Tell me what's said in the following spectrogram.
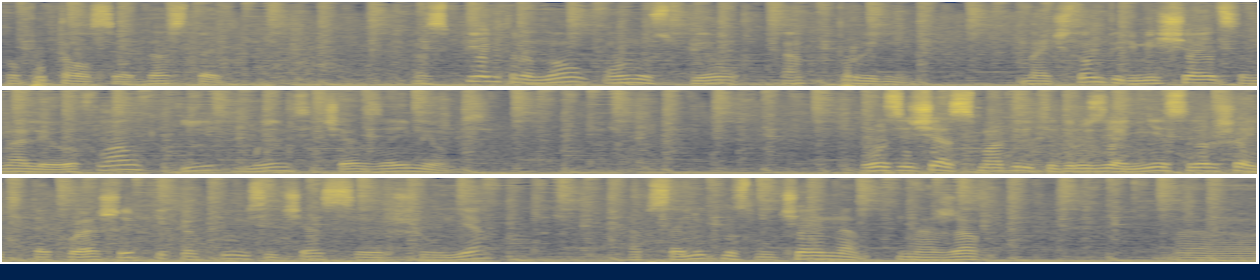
попытался достать спектра, но он успел отпрыгнуть. Значит, он перемещается на левый фланг, и мы им сейчас займемся. Вот сейчас, смотрите, друзья, не совершайте такой ошибки, какую сейчас совершил я, абсолютно случайно нажав э,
